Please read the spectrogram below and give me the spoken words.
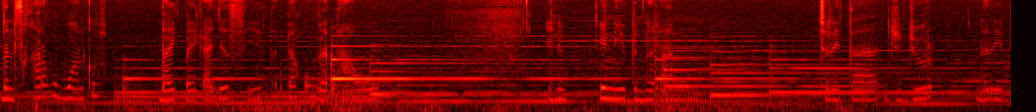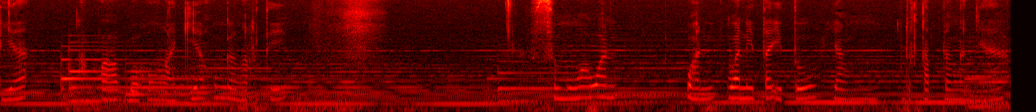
Dan sekarang hubunganku baik-baik aja sih tapi aku nggak tahu. Ini ini beneran cerita jujur dari dia apa bohong lagi aku nggak ngerti. Semua wan, wan, wanita itu yang dekat dengannya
